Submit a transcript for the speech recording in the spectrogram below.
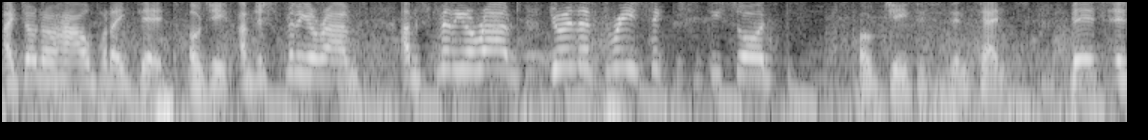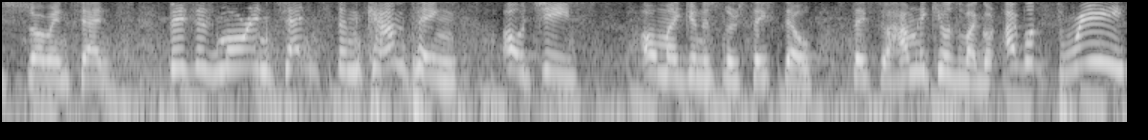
I don't know how, but I did. Oh, jeez. I'm just spinning around. I'm spinning around, doing the 360 sword. Oh, jeez, this is intense. This is so intense. This is more intense than camping. Oh, jeez. Oh my goodness, no, stay still. Stay still. How many kills have I got? I got three!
